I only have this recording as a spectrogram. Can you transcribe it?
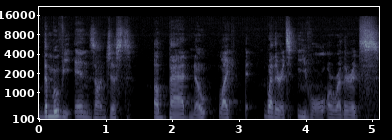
the movie ends on just a bad note, like whether it's evil or whether it's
